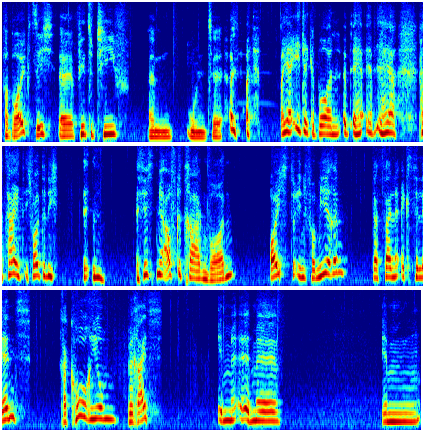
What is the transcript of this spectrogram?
verbeugt sich äh, viel zu tief ähm, und äh, euer Edelgeboren, äh, Herr, Herr, Herr, verzeiht, ich wollte nicht. Äh, es ist mir aufgetragen worden, euch zu informieren, dass seine Exzellenz Rakorium bereits im, im, äh, im,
